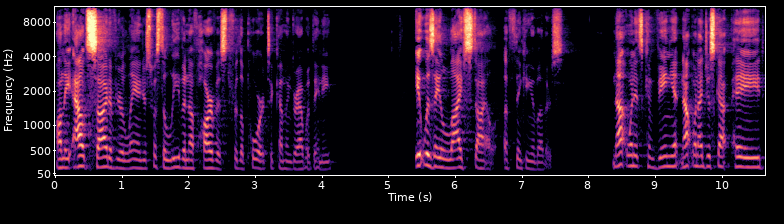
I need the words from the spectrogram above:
on the outside of your land, you're supposed to leave enough harvest for the poor to come and grab what they need. It was a lifestyle of thinking of others. Not when it's convenient, not when I just got paid.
